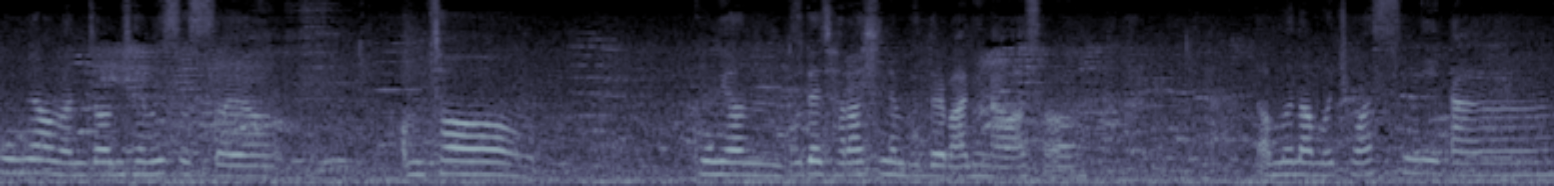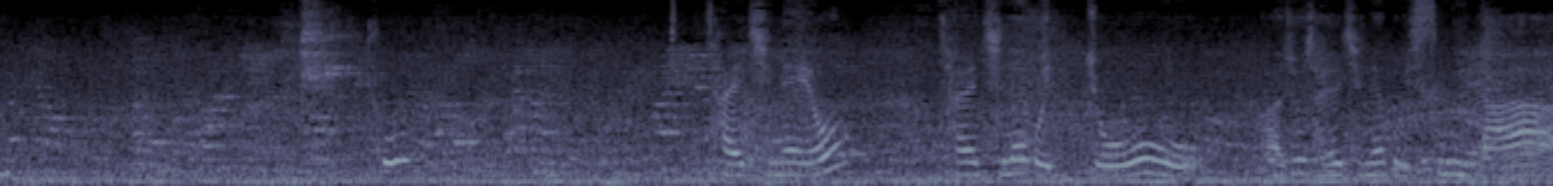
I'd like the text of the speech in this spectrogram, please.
공연 완전 재밌었어요. 엄청 공연 무대 잘하시는 분들 많이 나와서 너무너무 좋았습니다. 잘 지내요? 잘 지내고 있죠? 아주 잘 지내고 있습니다.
